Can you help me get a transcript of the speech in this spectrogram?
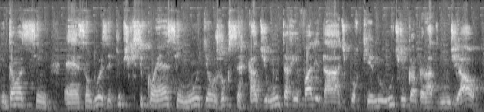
Então, assim, é, são duas equipes que se conhecem muito e é um jogo cercado de muita rivalidade, porque no último campeonato mundial.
